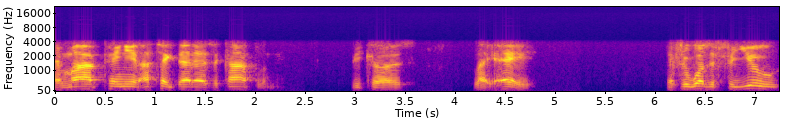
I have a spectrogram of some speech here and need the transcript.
in my opinion, I take that as a compliment because, like, hey, if it wasn't for you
